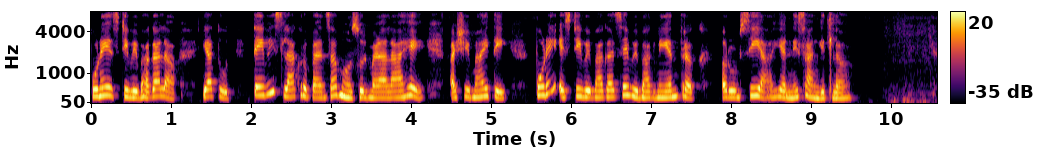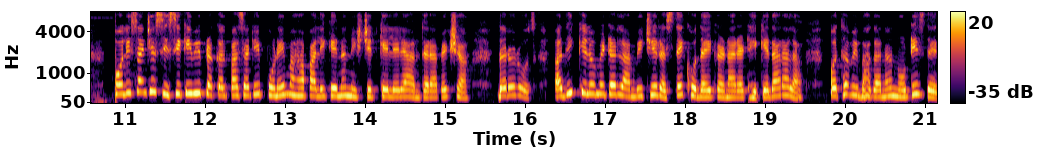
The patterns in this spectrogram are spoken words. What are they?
पुणे एस टी विभागाला यातून तेवीस लाख रुपयांचा महसूल मिळाला आहे अशी माहिती पुणे एस टी विभागाचे विभाग नियंत्रक अरुण सिया यांनी सांगितलं. पोलिसांच्या सीसीटीव्ही प्रकल्पासाठी पुणे महापालिकेनं निश्चित केलेल्या अंतरापेक्षा दररोज अधिक किलोमीटर लांबीची रस्ते खोदाई करणाऱ्या ठेकेदाराला पथविभागानं नोटीस देत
